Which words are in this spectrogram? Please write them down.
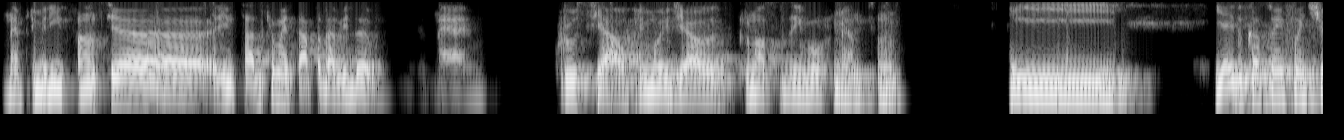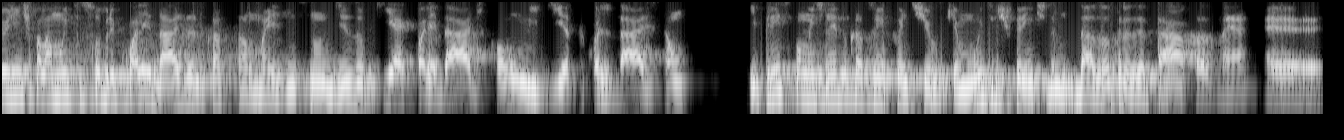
Né? Primeira infância, a gente sabe que é uma etapa da vida né, crucial, primordial para o nosso desenvolvimento. Né? E, e a educação infantil, a gente fala muito sobre qualidade da educação, mas a gente não diz o que é qualidade, como medir essa qualidade. Então, e principalmente na educação infantil, que é muito diferente das outras etapas, né? É,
